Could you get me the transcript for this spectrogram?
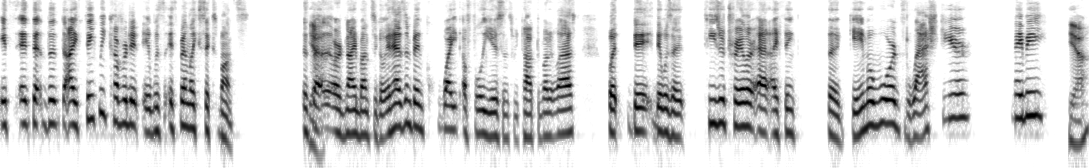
It's it, the, the I think we covered it. It was it's been like six months, Yeah. uh, or nine months ago. It hasn't been quite a full year since we talked about it last. But they, there was a teaser trailer at I think the Game Awards last year, maybe. Yeah,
